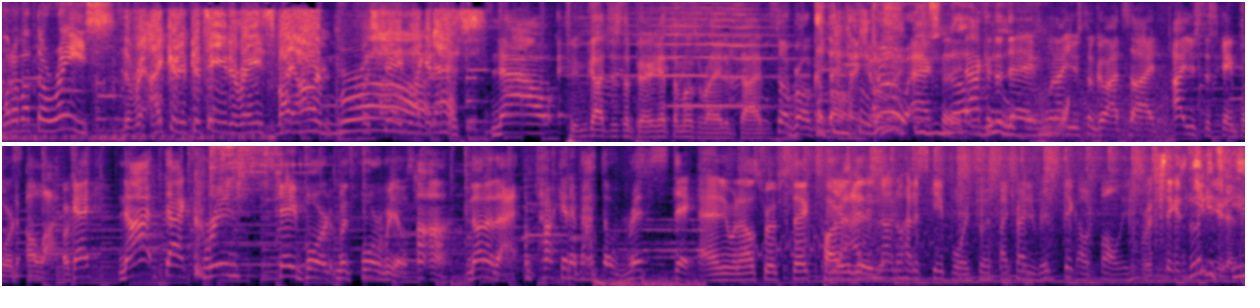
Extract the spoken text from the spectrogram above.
What about the race? The ra- I couldn't continue to race. My arm was shaped like an S. Now, You've got just appearing at the most random time. so broke a bone. It's True, actually. not Back in the real. day when I used to go outside, I used to skateboard a lot, okay? Not that cringe skateboard with four wheels. Uh-uh. None of that. I'm talking about the ripstick. Anyone else ripstick? Part Yeah, of I it. did not know how to skateboard, so if I tried to ripstick, I would fall in. Ripstick is I feel like easier it's than It's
